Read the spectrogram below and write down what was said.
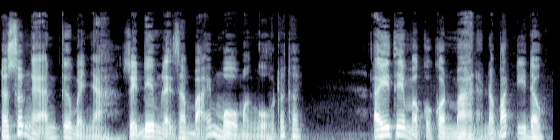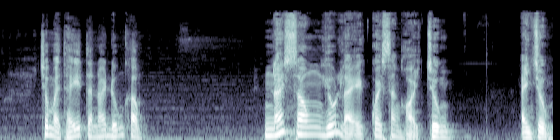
Nó suốt ngày ăn cơm ở nhà, rồi đêm lại ra bãi mồ mà ngủ đó thôi. ấy thế mà có con ma là nó bắt đi đâu? Chúng mày thấy ta nói đúng không? Nói xong Hiếu lại quay sang hỏi Trung. Anh Trung,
